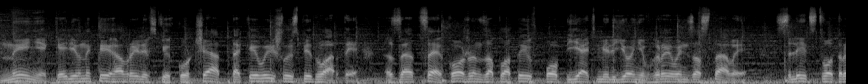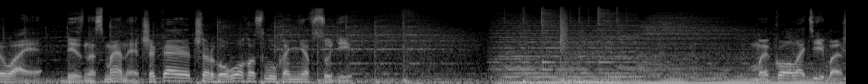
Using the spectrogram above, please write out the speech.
Нині керівники гаврилівських курчат таки вийшли з під варти. За це кожен заплатив по 5 мільйонів гривень застави. Слідство триває. Бізнесмени чекають чергового слухання в суді. Микола Тібаш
